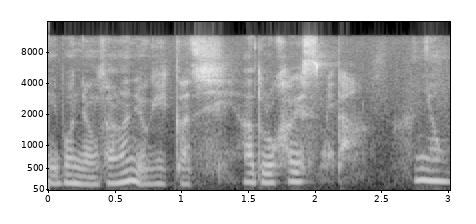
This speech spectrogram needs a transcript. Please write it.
이번 영상은 여기까지 하도록 하겠습니다. 안녕.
